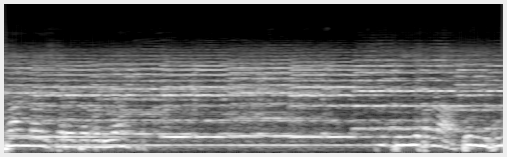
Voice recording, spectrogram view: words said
छान डान्स करायचा बढिया. Please, please.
